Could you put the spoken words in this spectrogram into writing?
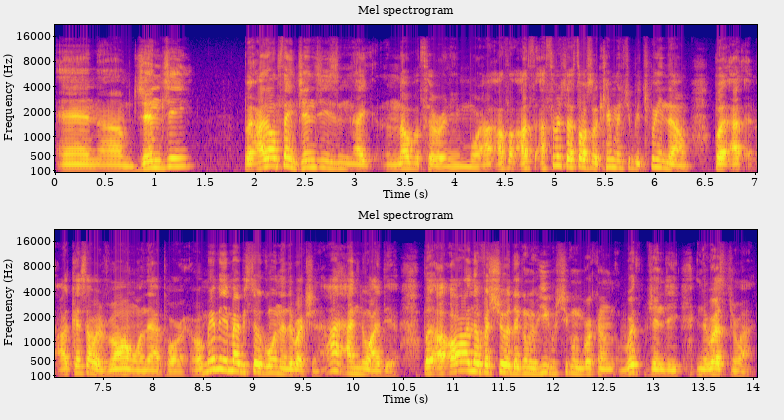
and um, Genji. But I don't think Genji's like in love with her anymore. I, I, I, first I thought some chemistry between them, but I, I, guess I was wrong on that part. Or maybe they might be still going in the direction. I, I had no idea. But all I know for sure they're gonna be she's gonna be working with Genji in the restaurant.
